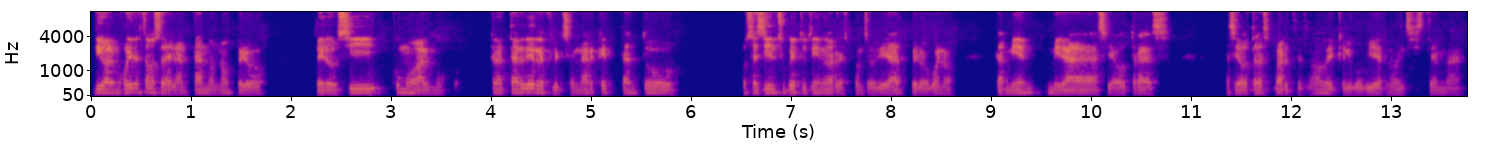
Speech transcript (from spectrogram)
digo, a lo mejor ya estamos adelantando, ¿no? Pero, pero sí, como a lo mejor, tratar de reflexionar qué tanto, o sea, sí el sujeto tiene una responsabilidad, pero bueno, también mirar hacia otras, hacia otras partes, ¿no? De que el gobierno, el sistema...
